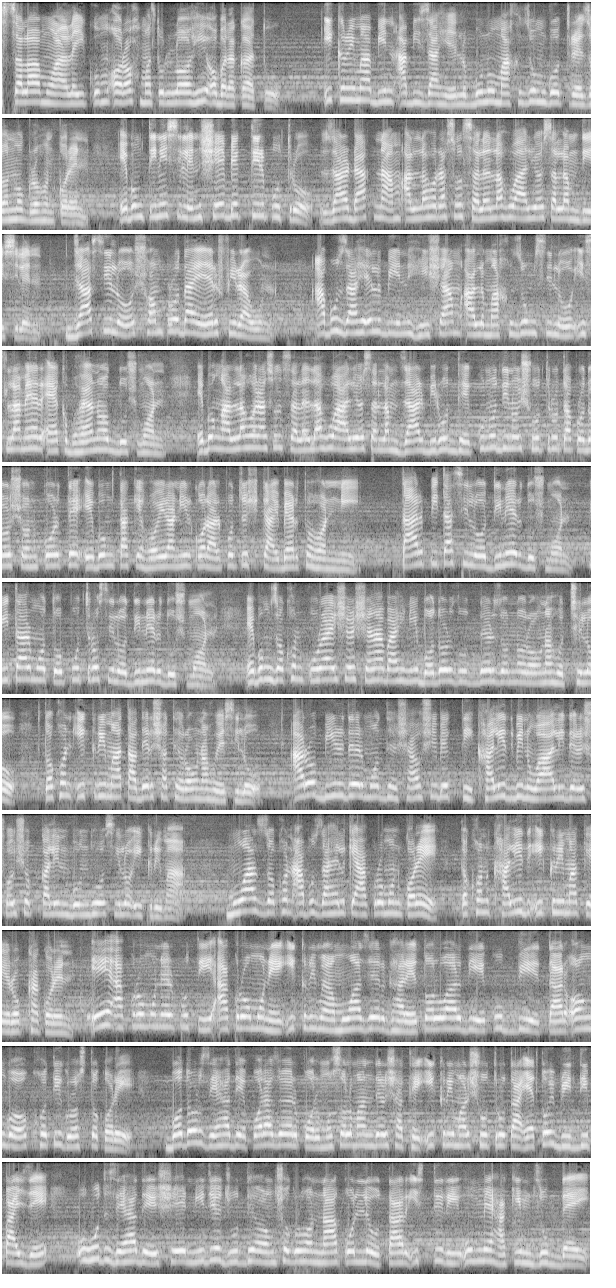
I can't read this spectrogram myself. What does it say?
আসসালামু আলাইকুম wabarakatuh. অবরাকাতু ইকরিমা বিন আবি জাহেল বুনু মাখজুম গোত্রে জন্মগ্রহণ করেন এবং তিনি ছিলেন সে ব্যক্তির পুত্র, যার ডাক নাম আল্লাহ রাসুল সাল্লাহু আলিয়াল্লাম দিয়েছিলেন, যা ছিল সম্প্রদায়ের ফিরাউন। আবু জাহেল বিন হিসাম আল মাখজুম ছিল ইসলামের এক ভয়ানক দুশ্মন এবং আল্লাহ রাসুল সাল্লাহু আলিয়াল্লাম যার বিরুদ্ধে কোনোদিনও শত্রুতা প্রদর্শন করতে এবং তাকে হয়রানির করার প্রচেষ্টায় ব্যর্থ হননি। তার পিতা ছিল দিনের দুশ্মন, পিতার মতো পুত্র ছিল দিনের দুশ্মন এবং যখন কুরাইশের সেনাবাহিনী বদর যুদ্ধের জন্য রওনা হচ্ছিল, তখন ইক্রিমা তাদের সাথে রওনা হয়েছিল। আরও বীরদের মধ্যে সাহসী ব্যক্তি খালিদ বিন ওয়ালিদের শৈশবকালীন বন্ধুও ছিল ইকরিমা। মুয়াজ যখন আবু জাহেলকে আক্রমণ করে, তখন খালিদ ইকরিমাকে রক্ষা করেন। এ আক্রমণের প্রতি আক্রমণে ইকরিমা মুয়াজের ঘাড়ে তলোয়ার দিয়ে কূপ দিয়ে তার অঙ্গ ক্ষতিগ্রস্ত করে। বদর জেহাদে পরাজয়ের পর মুসলমানদের সাথে ইকরিমার শত্রুতা এতই বৃদ্ধি পায় যে উহুদ জেহাদে সে নিজে যুদ্ধে অংশগ্রহণ না করলেও তার স্ত্রী উম্মে হাকিম যোগ দেয়।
